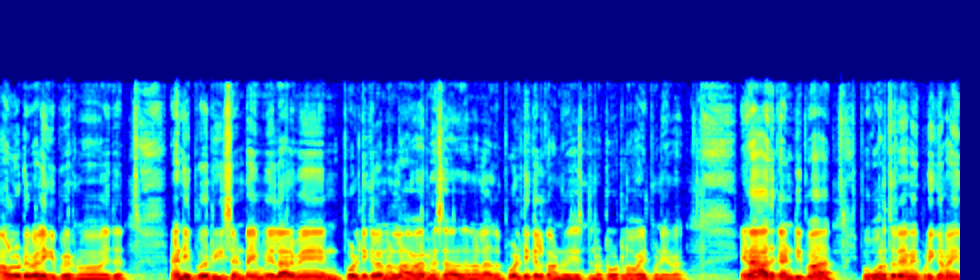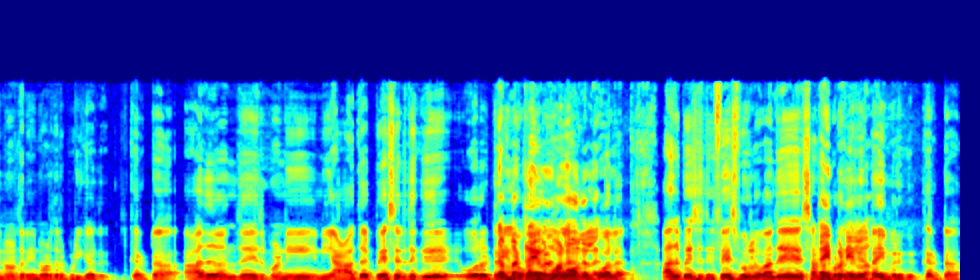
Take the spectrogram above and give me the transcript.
அவங்களோட விலைக்கு போயிடணும் இது. அண்ட் இப்போ ரீசெண்ட் டைம் எல்லாருமே பொலிட்டிக்கலாக நல்லா அவேர்னஸ் ஆகிறதுனால அந்த பொலிட்டிக்கல் கான்வர்சேஷன் நான் டோட்டலாக அவாய்ட் பண்ணிடுவேன் ஏன்னா அது கண்டிப்பாக இப்போ ஒருத்தர் எனக்கு பிடிக்கும்னா இன்னொருத்தர் இன்னொருத்தர் பிடிக்காது. கரெக்டாக அது வந்து இது பண்ணி நீ அதை பேசுறதுக்கு ஒரு ட்ரெயின் போகல. போகல. அதை பேசுறதுக்கு ஃபேஸ்புக்கில் வந்து சண்டை பண்ணிடலாம். டைம் இருக்குது கரெக்டாக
